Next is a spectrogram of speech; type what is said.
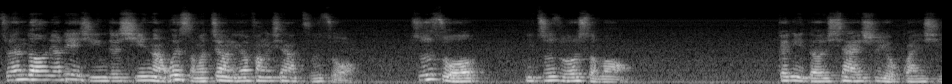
真的，你要练习你的心呐。为什么叫你要放下执着？执着。你执着什么？跟你的下一世有关系。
